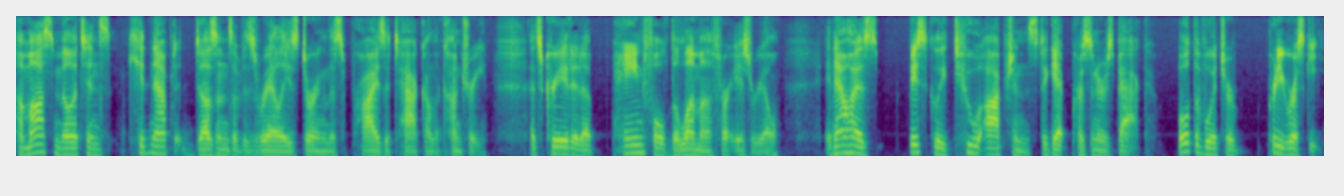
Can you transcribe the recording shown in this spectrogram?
Hamas militants kidnapped dozens of Israelis during the surprise attack on the country. It's created a painful dilemma for Israel. It now has basically two options to get prisoners back, both of which are pretty risky.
